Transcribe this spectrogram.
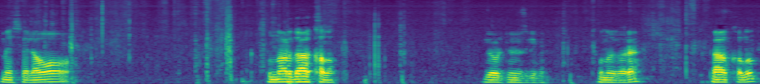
Mesela o bunlar daha kalın. Gördüğünüz gibi. Buna göre daha kalın.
